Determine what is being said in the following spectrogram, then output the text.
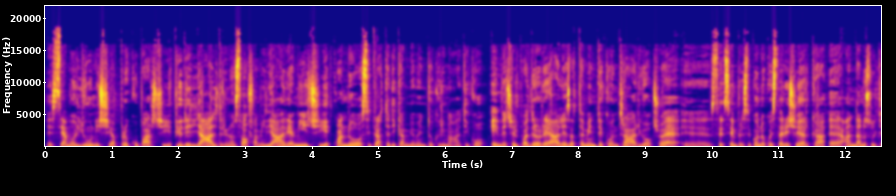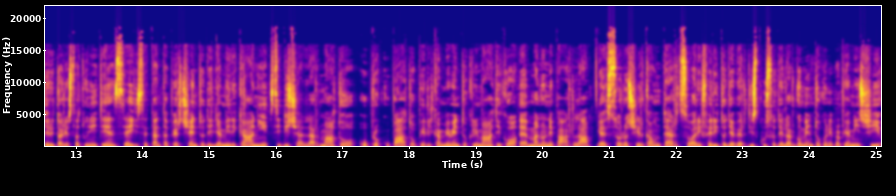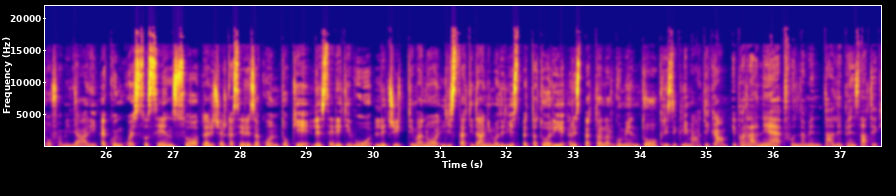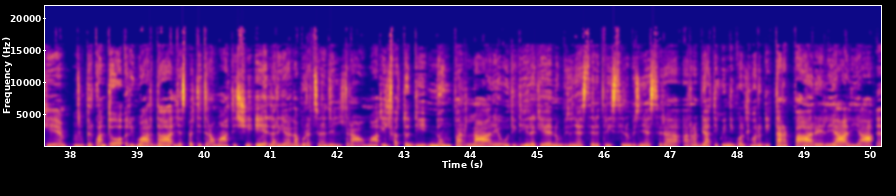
eh, siamo gli unici a preoccuparci più degli altri, non so, familiari, amici, quando si tratta di cambiamento climatico. E invece il quadro reale è esattamente contrario, cioè eh, se, sempre secondo questa ricerca, eh, andando sul territorio statunitense, il 70% degli americani si dice allarmato o preoccupato per il cambiamento climatico, eh, ma non ne parla. Eh, solo circa un terzo ha riferito di aver discusso dell'argomento con i propri amici o familiari. Ecco, in questo senso la ricerca si è resa conto che le serie TV legittimano gli stati d'animo degli spettatori rispetto all'argomento crisi climatica. E parlarne è fondamentale. Pensate che mm, per quanto riguarda gli aspetti traumatici e la rielaborazione del trauma, il fatto di non parlare o di dire che non bisogna essere tristi, non bisogna essere arrabbiati, quindi in qualche modo di tarpare le ali a, eh,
